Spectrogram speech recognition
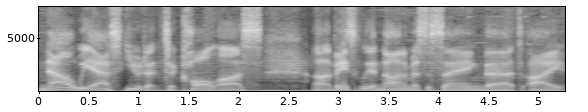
now we ask you to, to call us. Uh, basically, Anonymous is saying that I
